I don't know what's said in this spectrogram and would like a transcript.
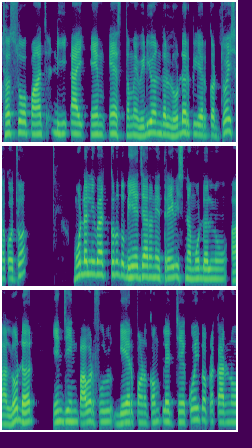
છસો પાંચ ડીઆઈ એમ એસ તમે વીડિયો અંદર લોડર ક્લિયર કટ જોઈ શકો છો. મોડલની વાત કરું તો બે હજાર અને ત્રેવીસના મોડલનું આ લોડર એન્જિન પાવરફુલ, ગેર પણ કમ્પ્લેટ છે. કોઈ પણ પ્રકારનો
